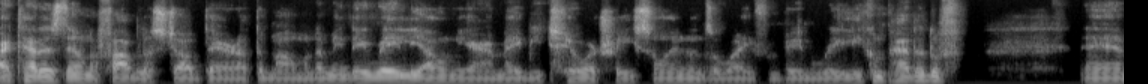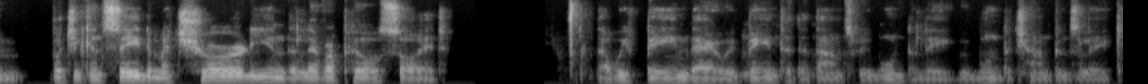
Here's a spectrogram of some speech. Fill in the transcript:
Arteta's doing a fabulous job there at the moment. I mean, they really only are maybe two or three signings away from being really competitive. Um, but you can see the maturity in the Liverpool side that we've been there. We've been to the dance. We won the league. We won the Champions League.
